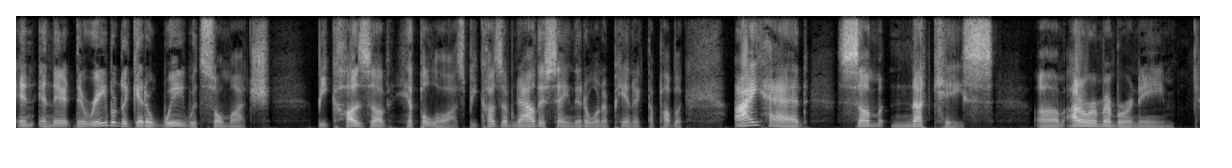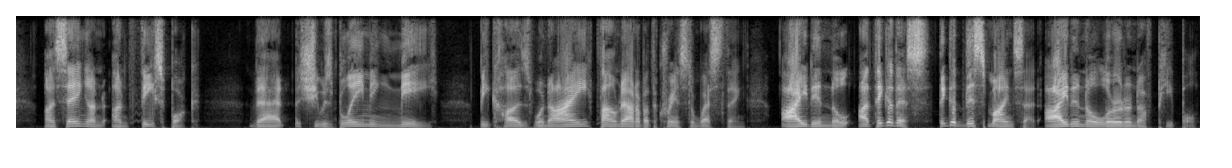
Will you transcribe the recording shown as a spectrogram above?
and and they they're able to get away with so much because of HIPAA laws, because of now they're saying they don't want to panic the public. I had some nutcase, um, I don't remember her name, uh, saying on on Facebook that she was blaming me because when I found out about the Cranston West thing, I didn't. I think of this. Think of this mindset. I didn't alert enough people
